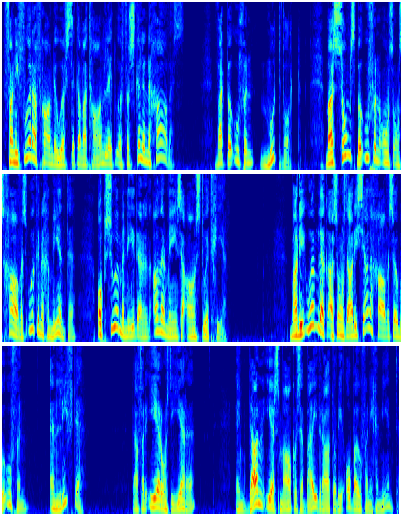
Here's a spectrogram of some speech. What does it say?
van die voorafgaande hoofstukke wat gehandel het oor verskillende gawes wat beoefen moet word. Maar soms beoefen ons ons gawes ook in 'n gemeente op so 'n manier dat dit ander mense aanstoot gee. Maar die oomblik as ons daardie selfde gawes sou beoefen in liefde, dan vereer ons die Here en dan eers maak ons 'n bydrae tot die opbou van die gemeente.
